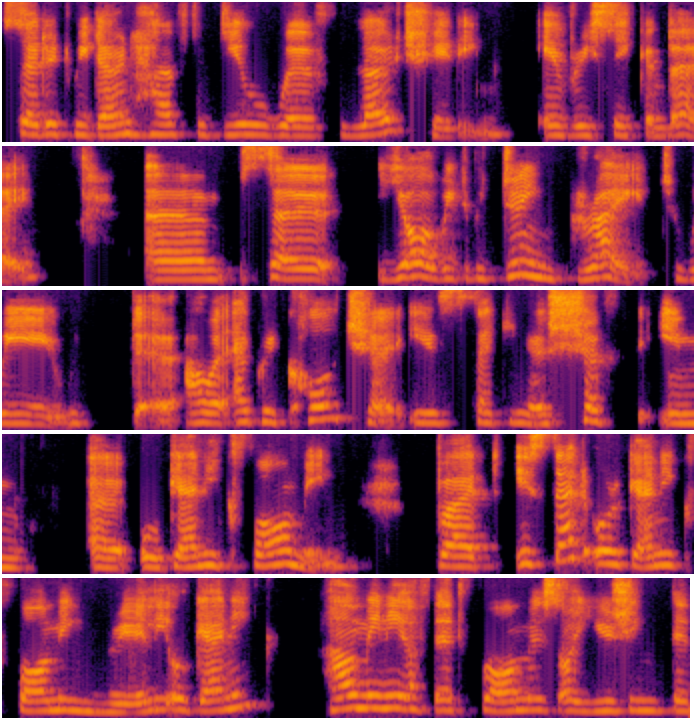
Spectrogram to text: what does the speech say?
so that we don't have to deal with load shedding every second day? Um, so yeah we, we're doing great. We, we uh, our agriculture is taking a shift in uh, organic farming. But is that organic farming really organic how many of that farmers are using the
